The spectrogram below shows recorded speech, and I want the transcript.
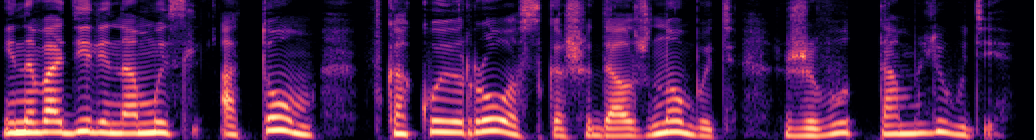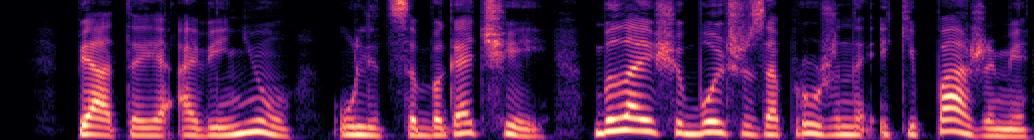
и наводили на мысль о том, в какой роскоши должно быть живут там люди. Пятая авеню, улица богачей, была еще больше запружена экипажами,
